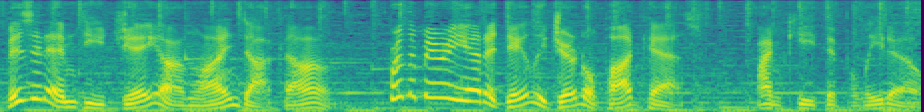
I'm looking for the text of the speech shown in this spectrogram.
visit mdjonline.com. For the Marietta Daily Journal podcast, I'm Keith Ippolito.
